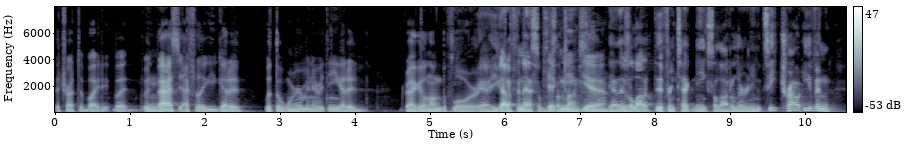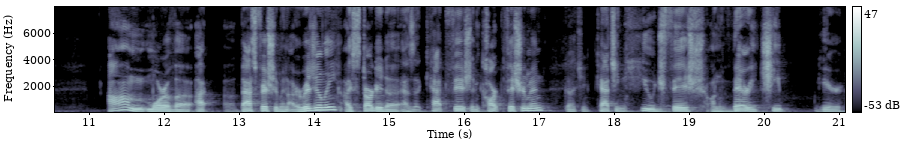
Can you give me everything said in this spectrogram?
the trout to bite it. But with Mm. bass, I feel like you gotta with the worm and everything, you gotta drag it along the floor. Yeah, you got to finesse them Technique, sometimes. yeah. yeah. There's a lot of different techniques, a lot of learning. See, trout even. I'm more of a, I, a bass fisherman. Originally, I started uh, as a catfish and carp fisherman, got you. catching huge fish on very cheap gear.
